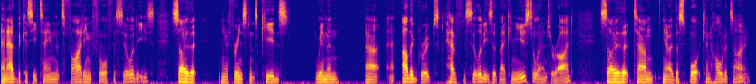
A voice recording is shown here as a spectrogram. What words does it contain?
an advocacy team that's fighting for facilities so that you know, for instance, kids, women, uh, uh, other groups have facilities that they can use to learn to ride, so that um, you know the sport can hold its own.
